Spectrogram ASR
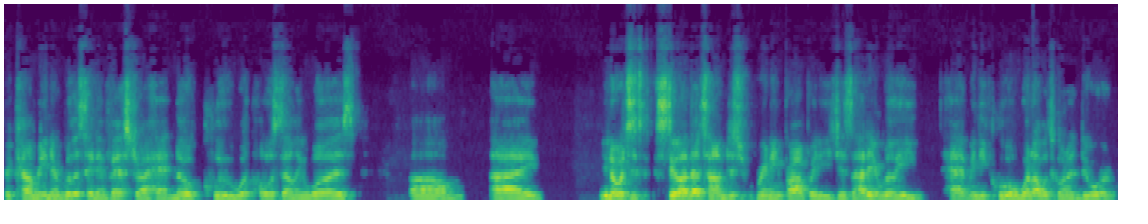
becoming a real estate investor. I had no clue what wholesaling was. Um, I, you know, just still at that time just renting properties. Just I didn't really have any clue of what I was going to do, or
